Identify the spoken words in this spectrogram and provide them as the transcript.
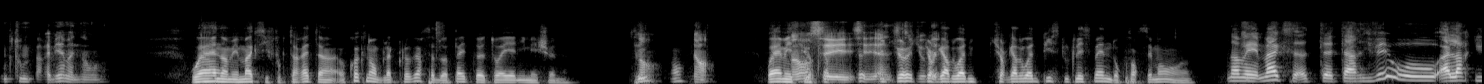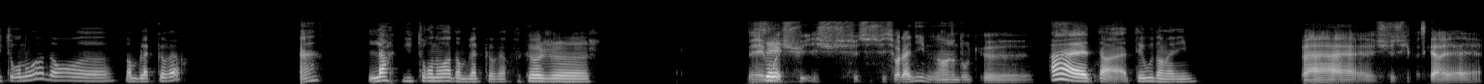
tout, tout me paraît bien maintenant. ouais non mais Max, il faut que t'arrêtes. Hein. Quoi que non, Black Clover, ça doit pas être Toei Animation. Non, non. non. Ouais mais Non, tu, regardes One, tu regardes One Piece toutes les semaines, donc forcément. euh, Non mais Max, t'es arrivé au à l'arc du tournoi dans euh, dans Black Cover? Hein? L'arc du tournoi dans Black Cover parce que je je- Mais moi, je suis, je, je suis sur l'anime, hein, donc euh, ah t'as- t'es où dans l'anime? Bah, je suis presque à,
